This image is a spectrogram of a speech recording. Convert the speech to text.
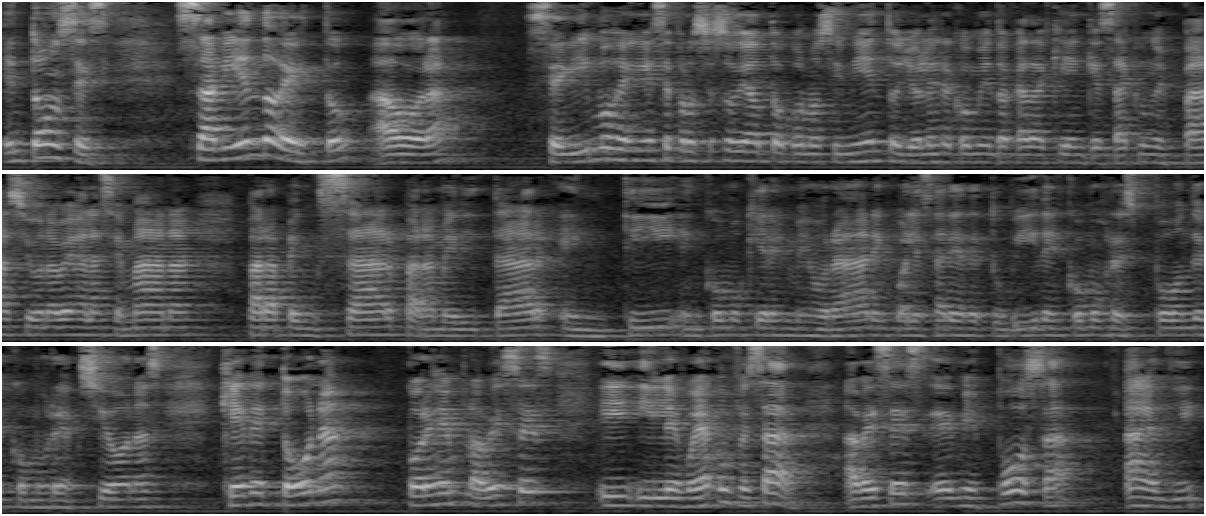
Entonces, sabiendo esto, ahora seguimos en ese proceso de autoconocimiento. Yo les recomiendo a cada quien que saque un espacio una vez a la semana para pensar, para meditar en ti, en cómo quieres mejorar, en cuáles áreas de tu vida, en cómo respondes, cómo reaccionas, qué detona. Por ejemplo, a veces, y, les voy a confesar, a veces eh, mi esposa, Angie,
